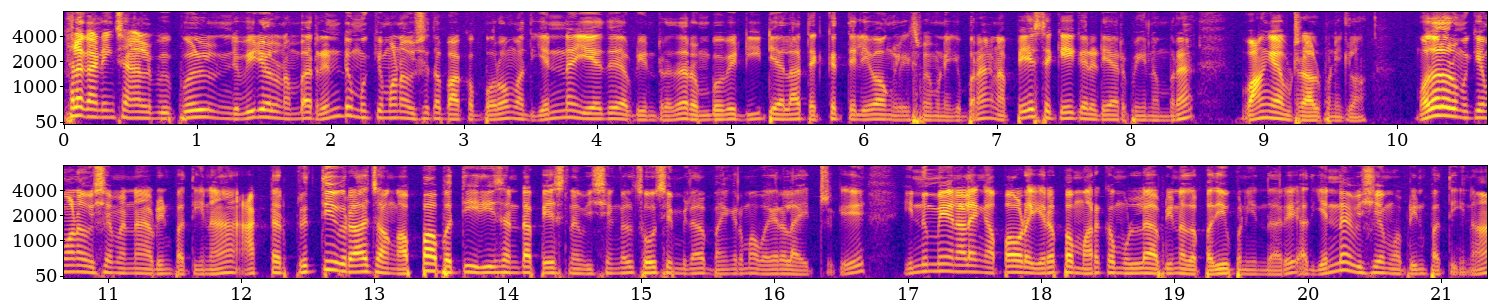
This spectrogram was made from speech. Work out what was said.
Hello கண்டிங் channel people இந்த வீடியோவில் நம்ம ரெண்டு முக்கியமான விஷயத்த பார்க்க போகிறோம் அது என்ன ஏது அப்படின்றத ரொம்பவே டீட்டெயிலாக தெக்க தெளிவாக உங்களுக்கு எக்ஸ்பிளைன் பண்ணிக்க போகிறேன் நான் பேச கேட்க ரெடியாக இருப்பீங்க நம்புகிறேன் வாங்க அப்படி ட்ராவல் பண்ணிக்கலாம். முதல்ல ஒரு முக்கியமான விஷயம் என்ன அப்படின்னு பார்த்தீங்கன்னா ஆக்டர் பிருத்திவிராஜ் அவங்க அப்பா பற்றி ரீசெண்டாக பேசின விஷயங்கள் சோசியல் மீடியாவில் பயங்கரமாக வைரல் ஆகிட்டுருக்கு இன்னுமே என்னால் எங்கள் அப்பாவோட இறப்பை மறக்க முடியல அப்படின்னு அதை பதிவு பண்ணியிருந்தார். அது என்ன விஷயம் அப்படின்னு பார்த்தீங்கன்னா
